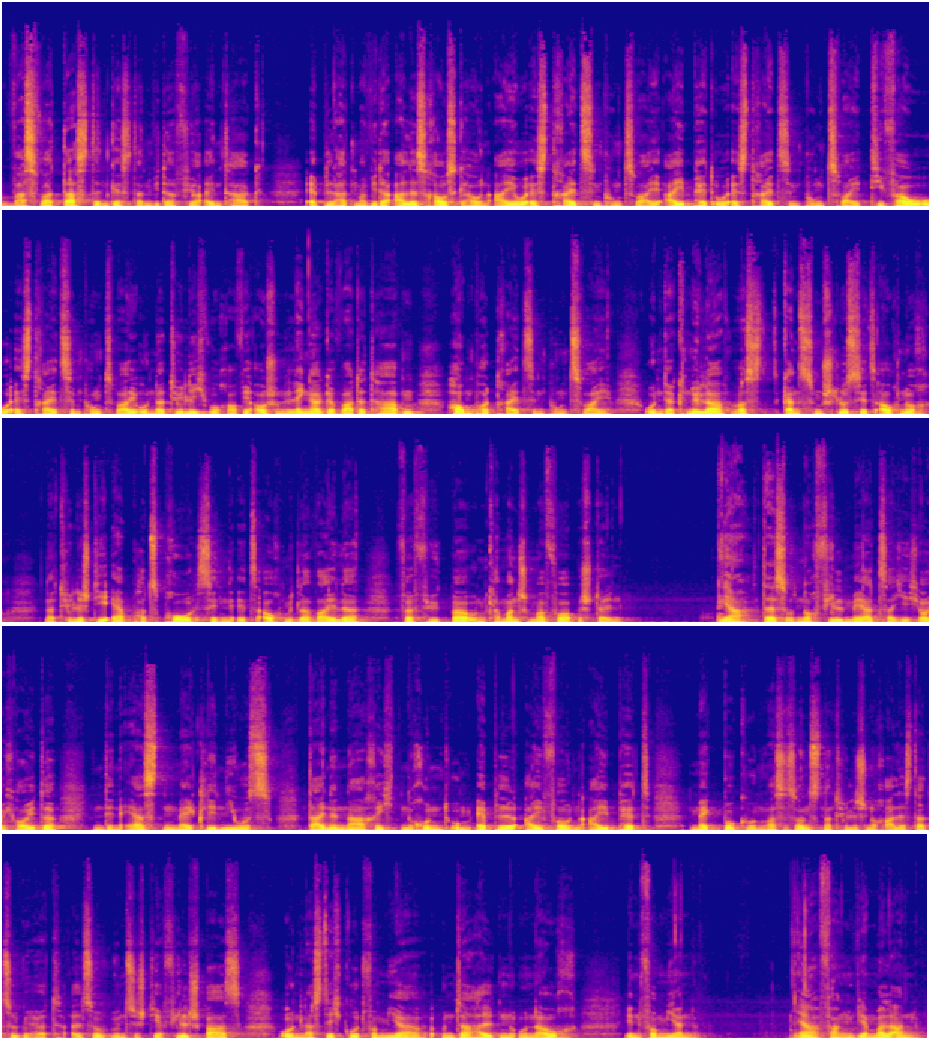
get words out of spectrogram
Was war das denn gestern wieder für ein Tag? Apple hat mal wieder alles rausgehauen. iOS 13.2, iPadOS 13.2, tvOS 13.2 und natürlich, worauf wir auch schon länger gewartet haben, HomePod 13.2. Und der Knüller, was ganz zum Schluss jetzt auch noch, natürlich die AirPods Pro sind jetzt auch mittlerweile verfügbar und kann man schon mal vorbestellen. Ja, das und noch viel mehr zeige ich euch heute in den ersten Macly News. Deine Nachrichten rund um Apple, iPhone, iPad, MacBook und was es sonst natürlich noch alles dazu gehört. Also wünsche ich dir viel Spaß und lass dich gut von mir unterhalten und auch informieren. Ja, fangen wir mal an.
